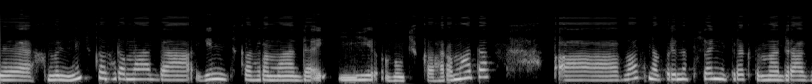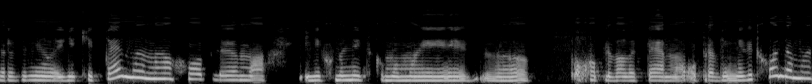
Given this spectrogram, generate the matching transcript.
це Хмельницька громада, Вінницька громада і Луцька громада. А власне при написанні проекту ми одразу розуміли, які теми ми охоплюємо. І в Хмельницькому ми е, охоплювали тему управління відходами,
